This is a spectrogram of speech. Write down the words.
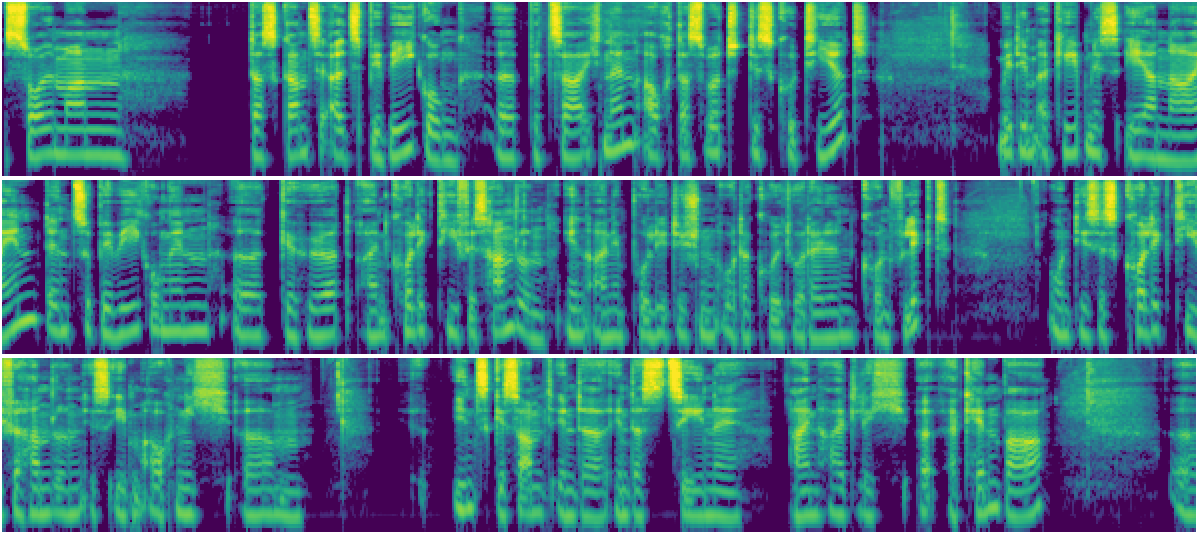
soll man das Ganze als Bewegung äh, bezeichnen. Auch das wird diskutiert. Mit dem Ergebnis eher nein, denn zu Bewegungen äh, gehört ein kollektives Handeln in einem politischen oder kulturellen Konflikt. Und dieses kollektive Handeln ist eben auch nicht ähm, insgesamt in der, in der Szene einheitlich äh, erkennbar. Äh,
